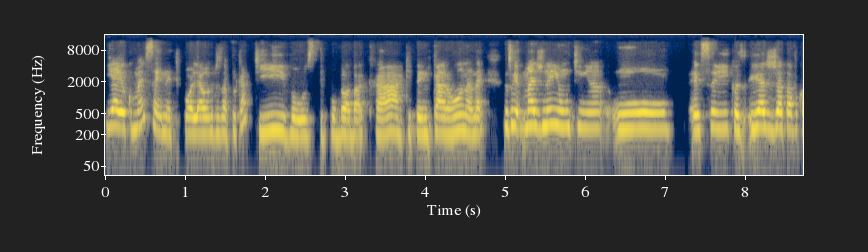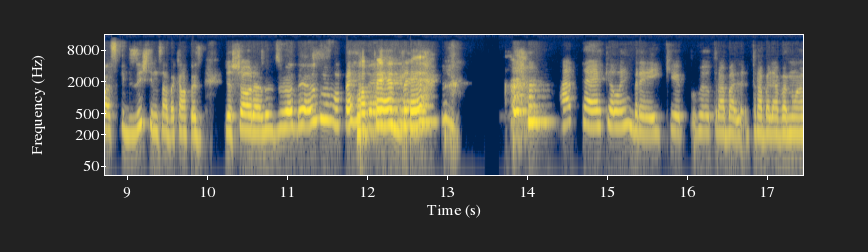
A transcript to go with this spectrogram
E aí eu comecei, né, tipo, olhar outros aplicativos, tipo Blabacar, que tem carona, né? Mas nenhum tinha o esse aí, coisa. E a gente já tava quase que desistindo, sabe? Aquela coisa, já chorando, meu Deus, eu vou perder. Vou perder. Até que eu lembrei que eu trabalha, trabalhava numa,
